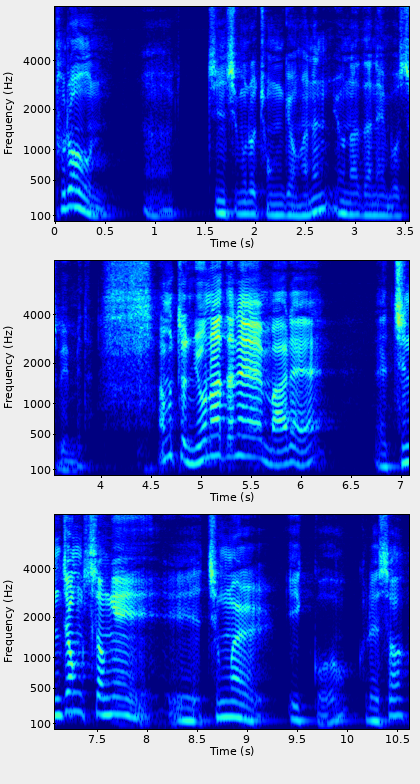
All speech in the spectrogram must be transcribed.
부러운 어, 진심으로 존경하는 요나단의 모습입니다. 아무튼 요나단의 말에 진정성이 정말 있고 그래서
